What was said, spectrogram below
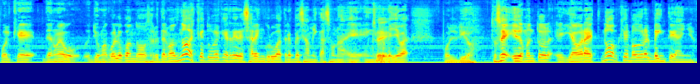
Porque, de nuevo, yo me acuerdo cuando se del no, es que tuve que regresar en grúa tres veces a mi casa una, eh, en lo que lleva, por Dios. Entonces, y de momento, eh, y ahora, no, es que va a durar 20 años.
